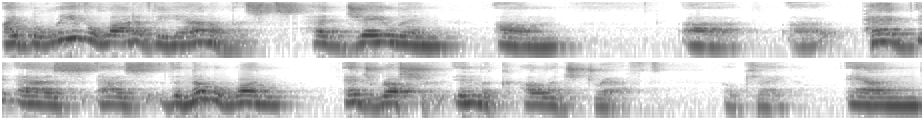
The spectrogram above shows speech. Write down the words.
I believe a lot of the analysts had Jaelan um, uh, uh, pegged as, as the number one edge rusher in the college draft. Okay. And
